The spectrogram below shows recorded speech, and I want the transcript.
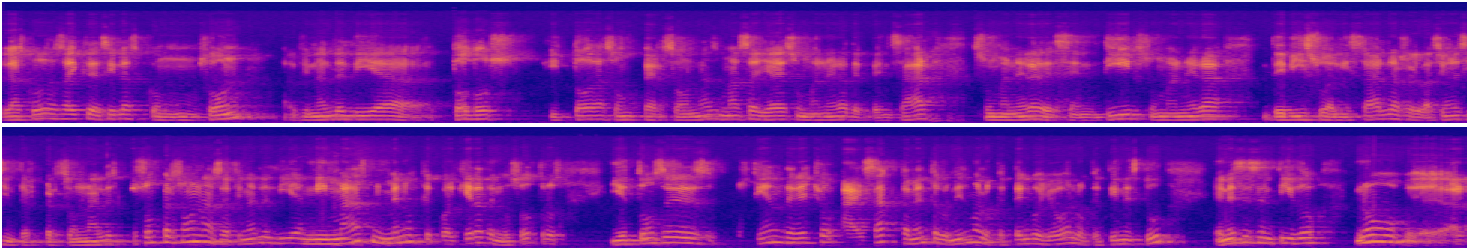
las cosas hay que decirlas como son, al final del día todos y todas son personas, más allá de su manera de pensar, su manera de sentir, su manera de visualizar las relaciones interpersonales, pues son personas al final del día, ni más ni menos que cualquiera de nosotros. Y entonces pues tienen derecho a exactamente lo mismo a lo que tengo yo, a lo que tienes tú. En ese sentido, no, eh,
